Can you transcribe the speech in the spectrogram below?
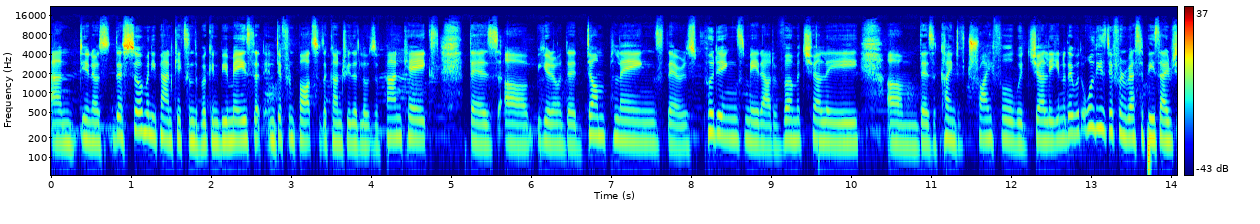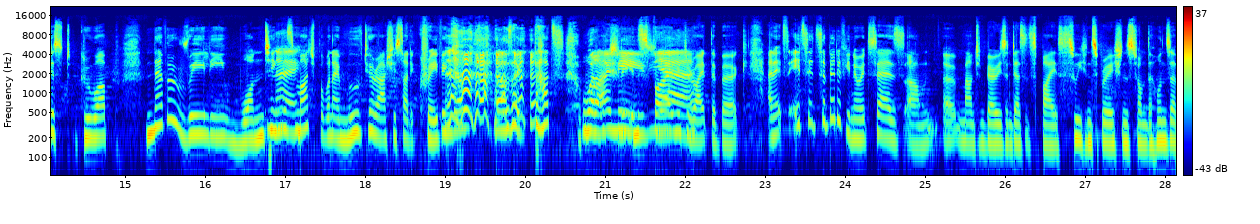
and you know, there's so many pancakes in the book, and be amazed that in different parts of the country there's loads of pancakes. There's, uh, you know, there are dumplings. There's puddings made out of vermicelli. Um, there's a kind of trifle with jelly. You know, there were all these different recipes. I just grew up never really wanting No. as much, but when I moved here, I actually started craving them. and I was like, that's what, What I actually need, inspired me to write the book. And it's it's it's a bit of you know, it says um, uh, mountain berries and desert spice, sweet inspirations from the Hunza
